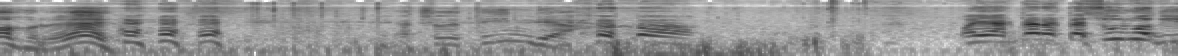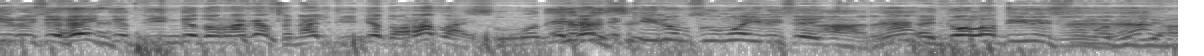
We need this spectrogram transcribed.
ওহ রে। একসাথে তিন দিয়া। ভাই একটার একটা সুমো দিয়ে রইছে। এই যে তিনটে ধরা গেছে না তিনটে ধরা যায়। সুমো দিয়ে রইছে? কিরম সুমোই রইছে? আরে। এই দলা দিয়ে রইছে সুমো হ্যাঁ। দিয়া।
